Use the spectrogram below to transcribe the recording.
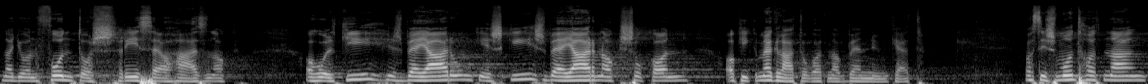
nagyon fontos része a háznak, ahol ki és bejárunk, és ki is bejárnak sokan, akik meglátogatnak bennünket. Azt is mondhatnánk,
